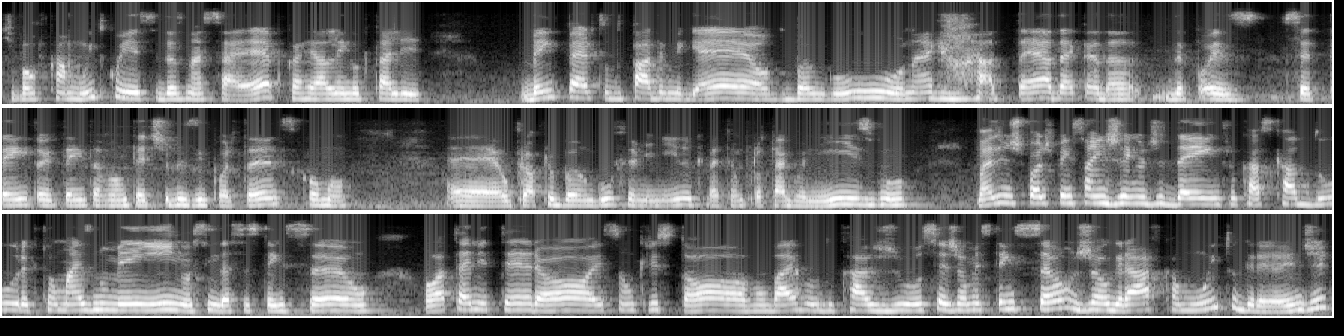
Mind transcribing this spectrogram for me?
que vão ficar muito conhecidas nessa época, Realengo que está ali bem perto do Padre Miguel, do Bangu, né, até a década depois, 70, 80, vão ter times importantes, como é, o próprio Bangu feminino, que vai ter um protagonismo. Mas a gente pode pensar em Engenho de Dentro, Cascadura, que estão mais no meinho, assim, dessa extensão, ou até Niterói, São Cristóvão, bairro do Caju, ou seja, uma extensão geográfica muito grande,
